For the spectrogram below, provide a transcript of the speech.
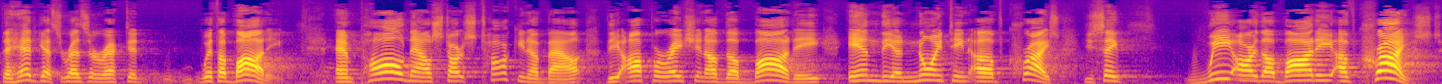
the head gets resurrected with a body. And Paul now starts talking about the operation of the body in the anointing of Christ. You see, we are the body of Christ.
